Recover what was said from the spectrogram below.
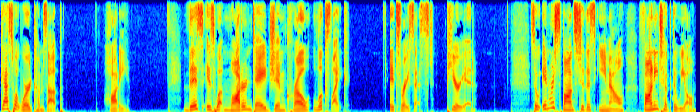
guess what word comes up? Haughty. This is what modern day Jim Crow looks like. It's racist, period. So in response to this email, Fani took the wheel.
